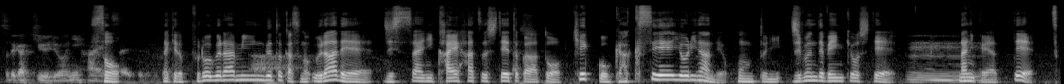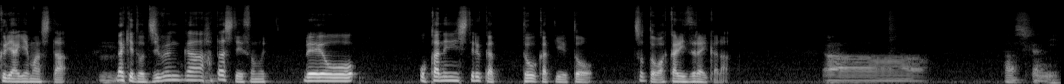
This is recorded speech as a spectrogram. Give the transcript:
それが給料に反映されてる。だけど、プログラミングとかその裏で実際に開発してとかだと、結構学生寄りなんだよ、本当に。自分で勉強して、うん何かやって作り上げました。うんだけど自分が果たしてその例をお金にしてるかどうかっていうと、ちょっとわかりづらいから。ああ、確かに。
